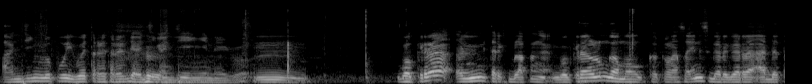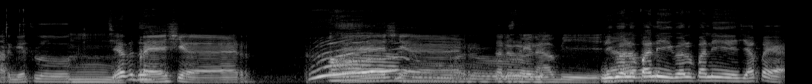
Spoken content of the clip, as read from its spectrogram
Anjing lu, Puy, gue terakhir dia anjing-anjingin ya gua. hmm. gue kira ini tarik belakang ya gue kira lu nggak mau ke kelas lain gara-gara ada target lu Hmm. siapa tuh pressure pressure Ntar dulu. Istri Nabi ini gua lupa nih gua lupa nih siapa ya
